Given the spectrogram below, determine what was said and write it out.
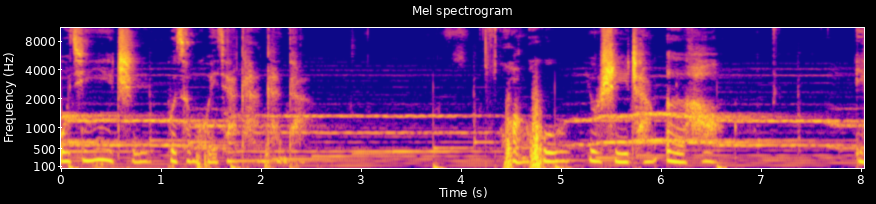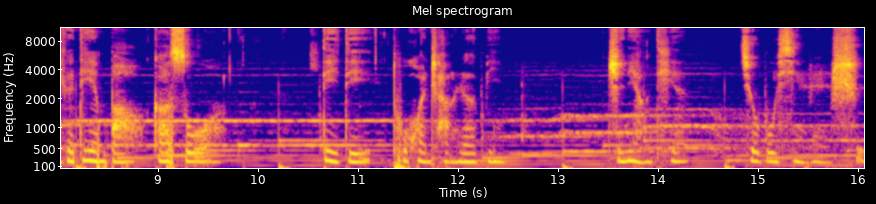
我竟一直不曾回家看看他。恍惚又是一场噩耗，一个电报告诉我，弟弟突患肠热病，只两天就不省人事。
